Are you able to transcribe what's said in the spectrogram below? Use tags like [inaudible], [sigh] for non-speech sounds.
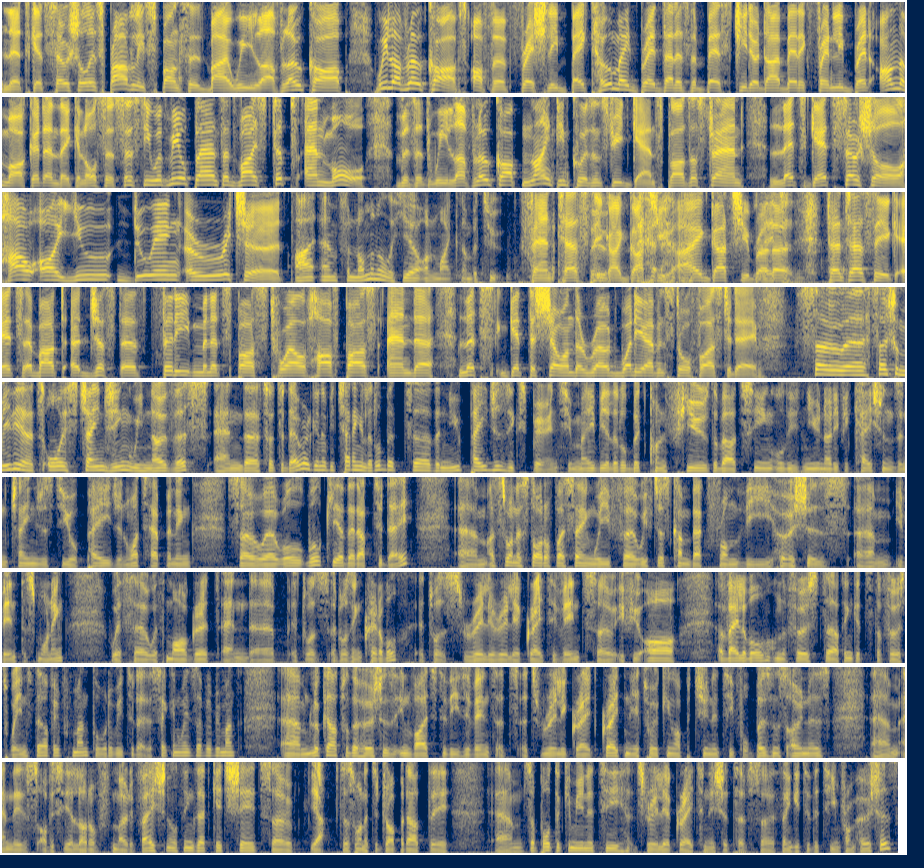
Let's Get Social is proudly sponsored by We Love Low Carb. We Love Low Carbs offer freshly baked homemade bread that is the best keto diabetic friendly bread on the market, and they can also assist you with meal plans, advice, tips, and more. Visit We Love Low Carb, 19 Curzon Street, Gans Plaza Strand. Let's Get Social. How are you doing, Richard? I am phenomenal here on mic number two. Fantastic. I got you. [laughs] I got you, brother. Legend. Fantastic. It's about uh, just uh, 30 minutes past 12, half past, and uh, let's get the show on the road. What do you have in store for us today? So, uh, social media, it's always changing. We know this. And uh, so today we're going to be chatting a little bit uh, the new pages experience. You may be a little bit confused about seeing all these new notifications and changes to your page and what's happening. So uh, we'll we'll clear that up today. Um, I just want to start off by saying we've uh, we've just come back from the Hirsch's um, event this morning with uh, with Margaret, and it was it was incredible. It was really really a great event. So if you are available on the first, I think it's the first Wednesday of every month, or what are we today? The second Wednesday of every month. Um, look out for the Hirsch's invites to these events. It's it's really great, great networking opportunity for business owners, um, and there's obviously a lot of motivational things that get shared. So yeah, just wanted to drop it out there. Um, support the community. It's really a great initiative. So thank you to the team from Hirsch's.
